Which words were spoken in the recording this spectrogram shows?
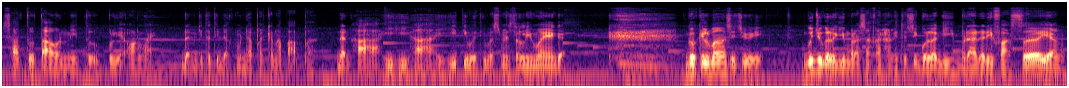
satu tahun itu kuliah online dan kita tidak mendapatkan apa-apa dan hahaha hahaha tiba-tiba semester 5 ya gak gokil banget sih cuy. Gue juga lagi merasakan hal itu sih. Gue lagi berada di fase yang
